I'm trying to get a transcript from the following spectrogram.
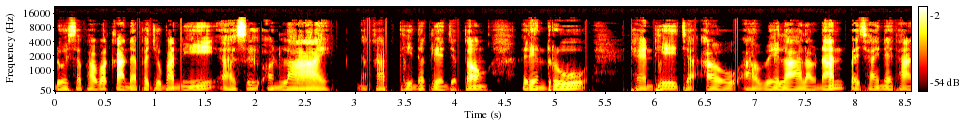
โดยสภาวะการในปัจจุบันนี้สื่อออนไลน์นะครับที่นักเรียนจะต้องเรียนรู้แทนที่จะเอาเวลาเหล่านั้นไปใช้ในทาง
